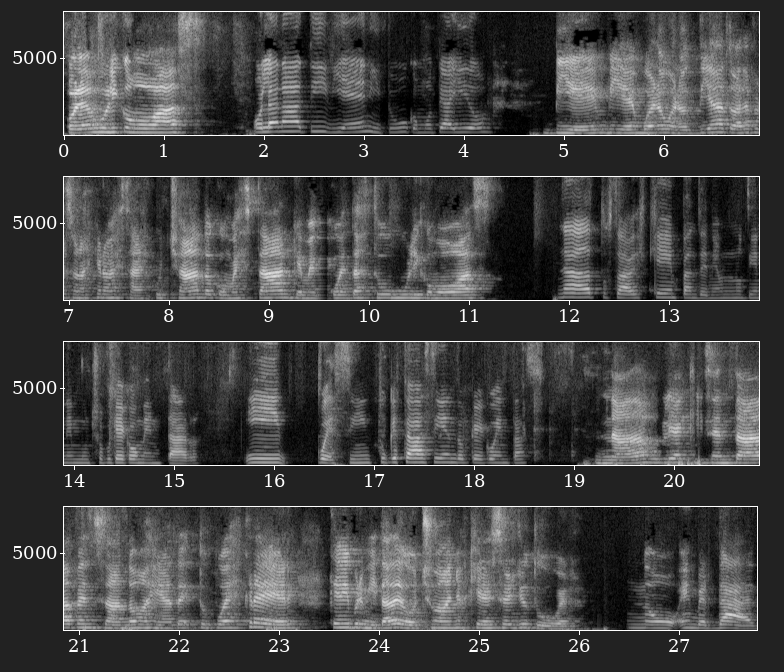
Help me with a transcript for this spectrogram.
Hola Juli, ¿cómo vas? Hola Nati, bien, ¿y tú cómo te ha ido? Bien, bien. Bueno, buenos días a todas las personas que nos están escuchando. ¿Cómo están? ¿Qué me cuentas tú, Juli? ¿Cómo vas? Nada, tú sabes que en pandemia uno no tiene mucho que comentar. Y pues sí, ¿tú qué estás haciendo? ¿Qué cuentas? Nada, Juli, aquí sentada pensando, imagínate, ¿tú puedes creer que mi primita de 8 años quiere ser youtuber? No, en verdad.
